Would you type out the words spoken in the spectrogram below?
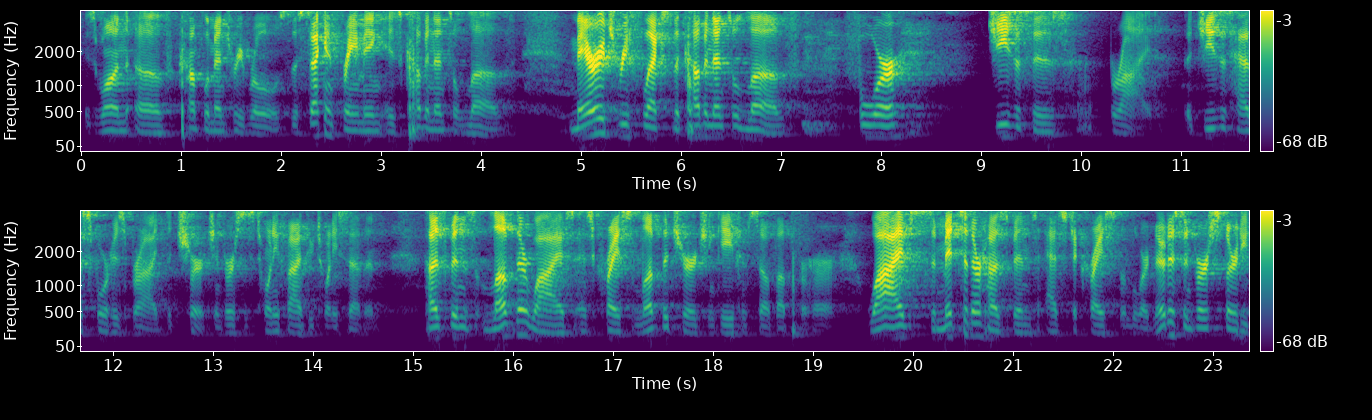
is one of complementary roles. The second framing is covenantal love. Marriage reflects the covenantal love for Jesus' bride, that Jesus has for his bride, the church, in verses 25 through 27. Husbands, love their wives as Christ loved the church and gave himself up for her. Wives, submit to their husbands as to Christ the Lord. Notice in verse 32,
